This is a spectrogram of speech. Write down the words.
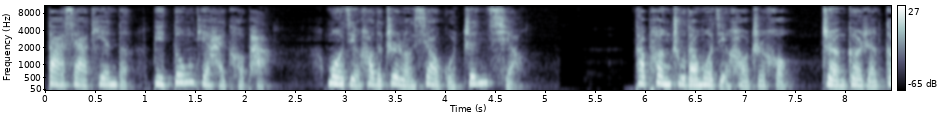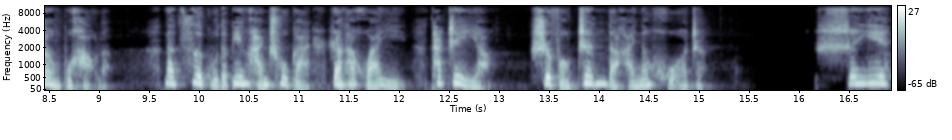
大夏天的，比冬天还可怕。莫景浩的制冷效果真强。他碰触到莫景浩之后，整个人更不好了。那刺骨的冰寒触感让他怀疑，他这样是否真的还能活着？深夜，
